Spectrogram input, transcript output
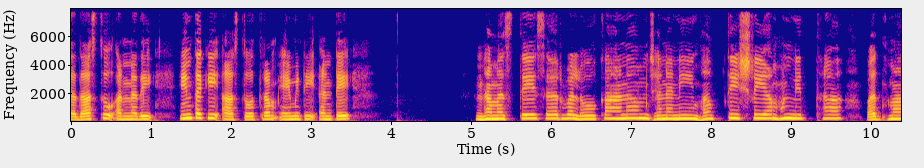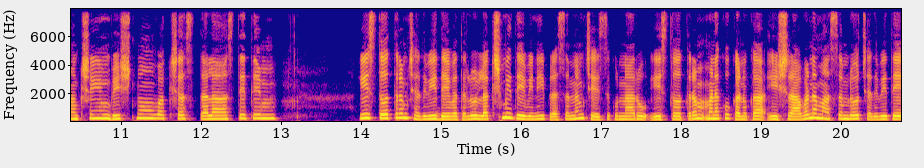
తదాస్తు అన్నది. ఇంతకీ ఆ స్తోత్రం ఏమిటి అంటే నమస్తే సర్వలోకానాం జననీ భక్తి శ్రియమున్నిత్ర పద్మాక్షీం విష్ణు వక్షస్థలా స్థితిం. ఈ స్తోత్రం చదివి దేవతలు లక్ష్మీదేవిని ప్రసన్నం చేసుకున్నారు. ఈ స్తోత్రం మనకు కనుక ఈ శ్రావణ మాసంలో చదివితే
